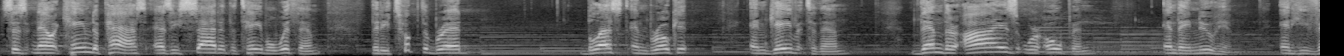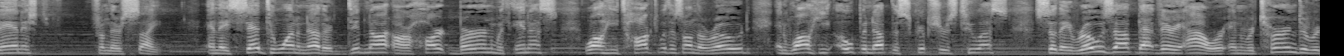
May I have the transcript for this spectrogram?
says, Now it came to pass as he sat at the table with them that he took the bread, blessed and broke it, and gave it to them. Then their eyes were open and they knew him, and he vanished from their sight. And they said to one another, Did not our heart burn within us while he talked with us on the road and while he opened up the scriptures to us? So they rose up that very hour and returned to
